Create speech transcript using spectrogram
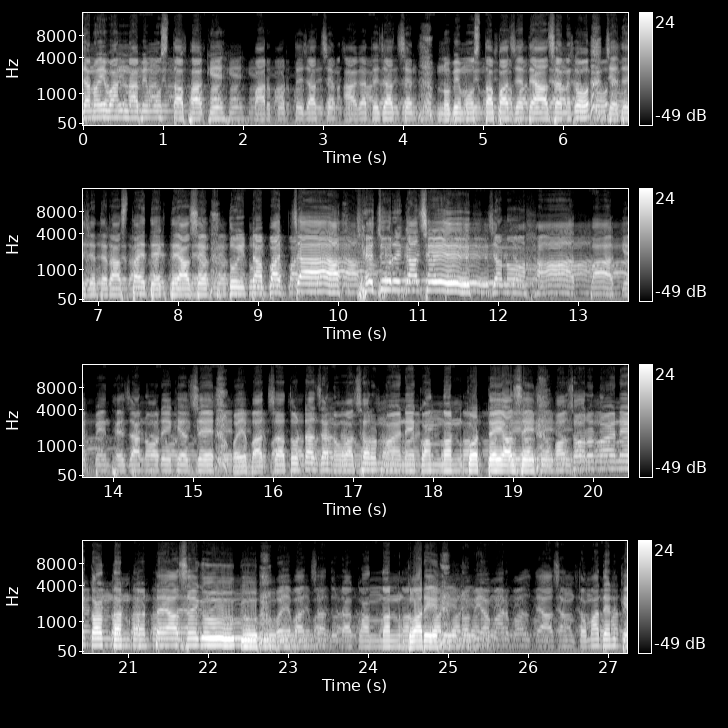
যেন এবার নবী মুস্তাফাকে পার করতে যাচ্ছেন, আগাতে যাচ্ছেন। নবী মুস্তাফা যেতে আসেন গো, যেতে যেতে রাস্তায় দেখতে আসেন। দুইটা বাচ্চা খেজুর গাছে যেন হাত পাকে বেঁধে যেন রেখেছে। ওই বাচ্চা দুটা যেন অঝর নয়নে কন্দন করতে আসে। অঝর নয়নে কন্দন করতে আসে গু গু। ওই বাচ্চা দুটা কন্দন করে, নবী আমার বলতে আসেন তোমাদেরকে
